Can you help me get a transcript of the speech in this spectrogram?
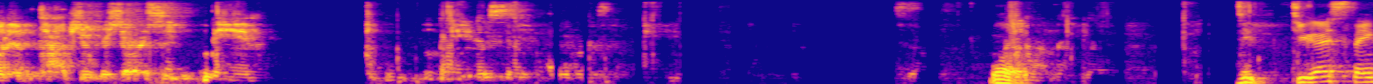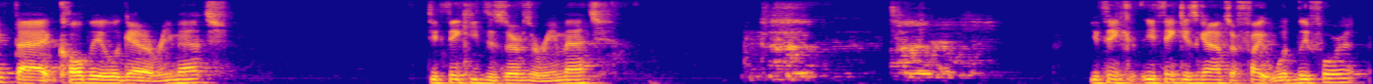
one of the top superstars being Well, do, do you guys think that Colby will get a rematch? Do you think he deserves a rematch? You think you think he's gonna have to fight Woodley for it?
